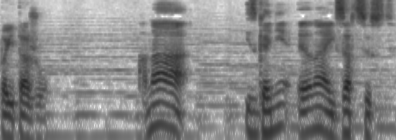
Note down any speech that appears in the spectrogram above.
по этажу, она изгоне... она экзорцист.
